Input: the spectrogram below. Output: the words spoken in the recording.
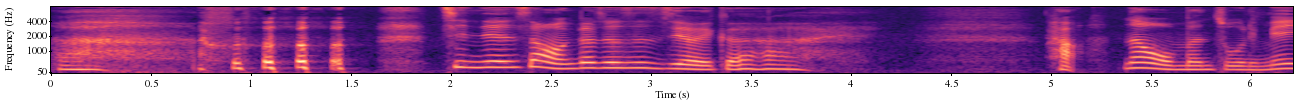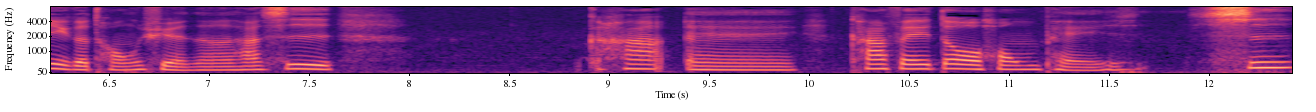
啊，今天上完课就是只有一个唉。好，那我们组里面有个同学呢，他是。咖诶，咖啡豆烘焙师，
